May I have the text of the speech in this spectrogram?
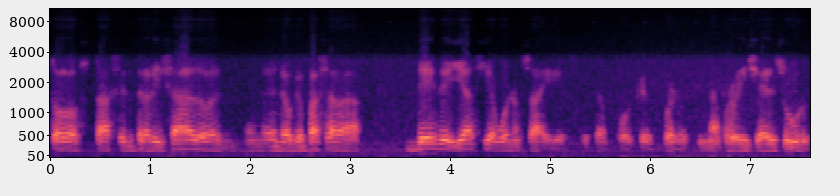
todo está centralizado en, lo que pasa desde y hacia Buenos Aires, porque bueno, si una provincia del sur,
